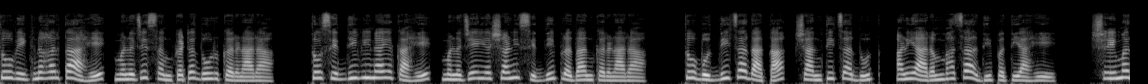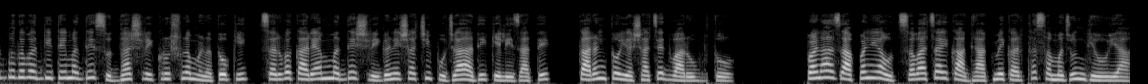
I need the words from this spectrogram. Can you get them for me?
तो विघ्नहर्ता आहे म्हणजे संकट दूर करणारा. तो सिद्धिविनायक आहे म्हणजे यश आणि सिद्धी प्रदान करणारा. तो बुद्धीचा दाता शांतीचा दूत आणि आरंभाचा अधिपती आहे. श्रीमद्भगवद्गीतेमध्ये सुद्धा श्रीकृष्ण म्हणतो की सर्व कार्यांमध्ये श्रीगणेशाची पूजा आधी केली जाते कारण तो यशाचे द्वार उघडतो. पण आज आपण या उत्सवाचा एक आध्यात्मिक अर्थ समजून घेऊया.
